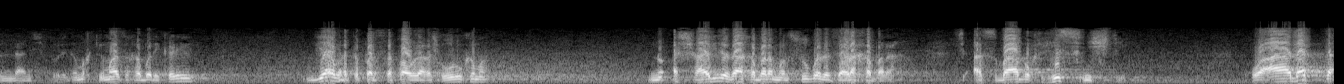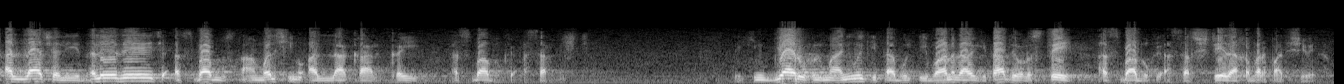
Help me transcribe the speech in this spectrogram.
الله نشي کولای دا مخکې ما څه خبرې کړې بیا به ته فلسفه او لغه شروع کما نو اشعاری دا خبره منسوبه ده زړه خبره چې اسباب هیڅ نشتی وعادت د الله چلی دلې دې چې اسباب مستعمل شي نو الله کار کوي اسباب کې اثر نشته لیکن بیا روح المانی وی کتاب الایبان دا کتاب دی ورسته اسباب کې اثر شته دا خبره پاتې شوی ده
